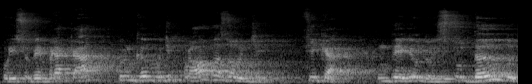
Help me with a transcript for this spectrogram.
Por isso vem para cá, para um campo de provas, onde fica um período estudando,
